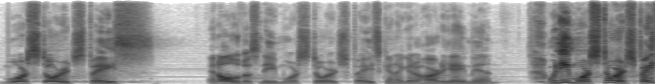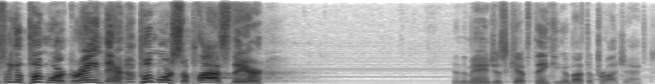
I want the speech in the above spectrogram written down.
More storage space, and all of us need more storage space. Can I get a hearty amen? We need more storage space. We can put more grain there, put more supplies there. And the man just kept thinking about the project.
